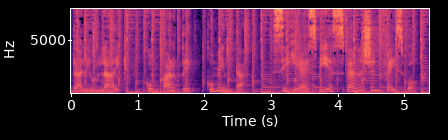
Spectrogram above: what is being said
Dale un like, comparte, comenta. Sigue a SBS Spanish en Facebook.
